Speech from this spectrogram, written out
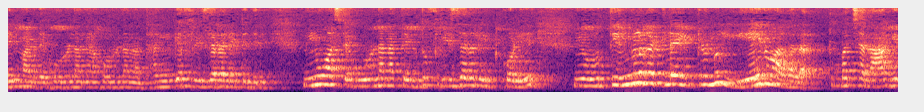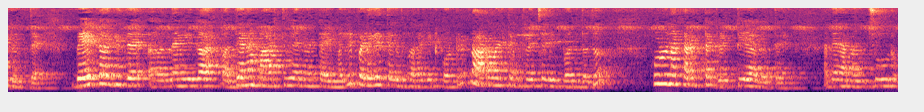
ಏನು ಮಾಡಿದೆ ಹೂರ್ಣನ ಹೂರ್ಣನ ಅಂತ. ಹಾಗೆ ಫ್ರೀಸರಲ್ಲಿ ಇಟ್ಟಿದ್ದೀನಿ. ನೀವು ಅಷ್ಟೇ ಹೂರ್ಣನ ತೆಗೆದು ಫ್ರೀಸರಲ್ಲಿ ಇಟ್ಕೊಳ್ಳಿ. ನೀವು ತಿಂಗಳುಗಟ್ಟಲೆ ಇಟ್ಟರು ಏನೂ ಆಗಲ್ಲ. ತುಂಬ ಚೆನ್ನಾಗಿರುತ್ತೆ. ಬೇಕಾಗಿದೆ ನಾವೀಗ ಮಧ್ಯಾಹ್ನ ಮಾಡ್ತೀವಿ ಅನ್ನೋ ಟೈಮಲ್ಲಿ ಬೆಳಗ್ಗೆ ತೆಗೆದು ಹೊರಗೆ ಇಟ್ಕೊಂಡ್ರೆ ನಾರ್ಮಲ್ ಟೆಂಪ್ರೇಚರಿಗೆ ಬಂದದು ಹೂರ್ಣ ಕರೆಕ್ಟಾಗಿ ಗಟ್ಟಿಯಾಗುತ್ತೆ. ಅದೇ ನಾನು ಒಂಚೂರು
